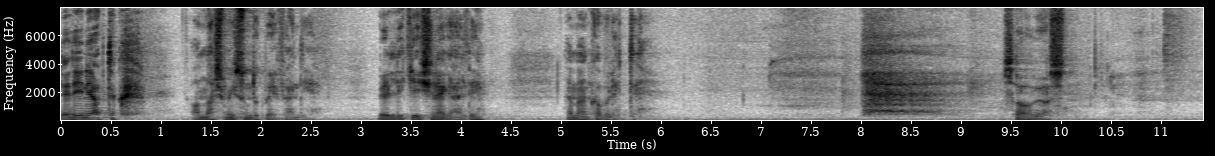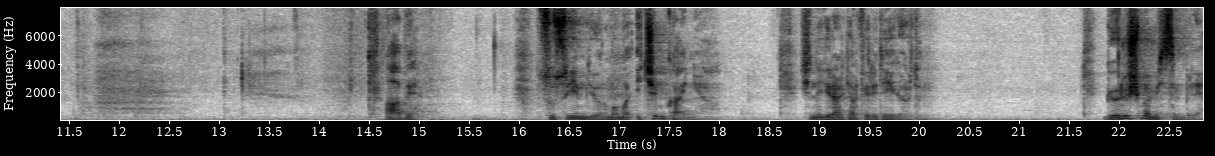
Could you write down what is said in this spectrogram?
Dediğini yaptık. Anlaşmayı sunduk beyefendiye. Belli ki işine geldi. Hemen kabul etti. Sağ ol Yasin. Abi, susayım diyorum ama içim kaynıyor. Şimdi girerken Feride'yi gördüm. Görüşmemişsin bile.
